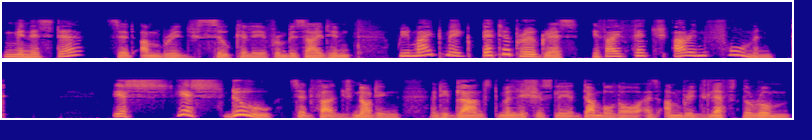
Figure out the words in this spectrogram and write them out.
Minister, said Umbridge silkily from beside him, we might make better progress if I fetch our informant. Yes, yes, do, said Fudge, nodding, and he glanced maliciously at Dumbledore as Umbridge left the room.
